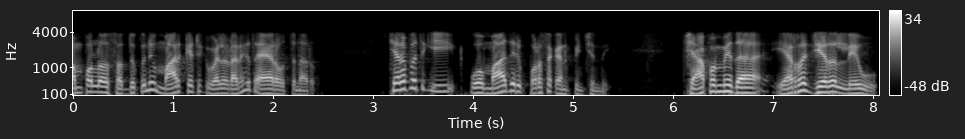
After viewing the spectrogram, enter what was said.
గంపల్లో సర్దుకుని మార్కెట్కి వెళ్ళడానికి తయారవుతున్నారు. చలపతికి ఓ మాదిరి పులస కనిపించింది. చేప మీద ఎర్ర జీరలు లేవు.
